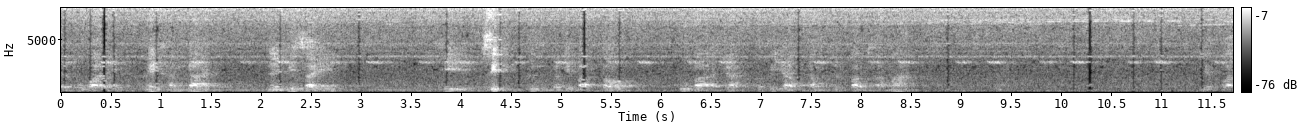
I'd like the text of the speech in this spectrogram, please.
จะถวายให้ท่านได้ ในวิสัยที่สิทธิ์พึงปฏิบัติต่อครูบาอาจารย์ก็พยายามทำสุดความสามารถเรียกว่า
